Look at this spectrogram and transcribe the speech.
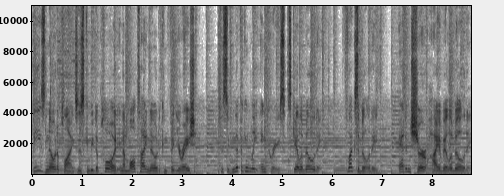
These node appliances can be deployed in a multi-node configuration to significantly increase scalability, flexibility, and ensure high availability.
